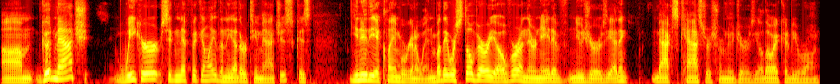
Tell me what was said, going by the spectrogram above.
Um, good match, weaker significantly than the other two matches because you knew the acclaim were going to win, but they were still very over in their native New Jersey. I think Max Caster's from New Jersey, although I could be wrong.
